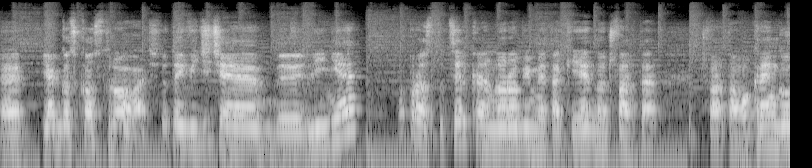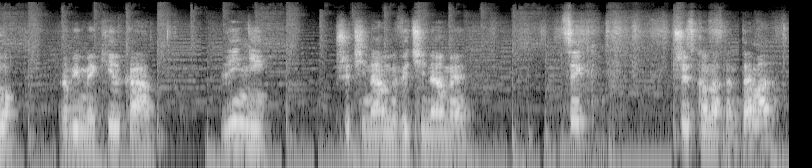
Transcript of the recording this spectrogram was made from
E, Jak go skonstruować? Tutaj widzicie y, linię. Po prostu cyrklem no, robimy takie 1 czwarte, czwartą okręgu. Robimy kilka linii. Przycinamy, wycinamy. Cyk. Wszystko na ten temat.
